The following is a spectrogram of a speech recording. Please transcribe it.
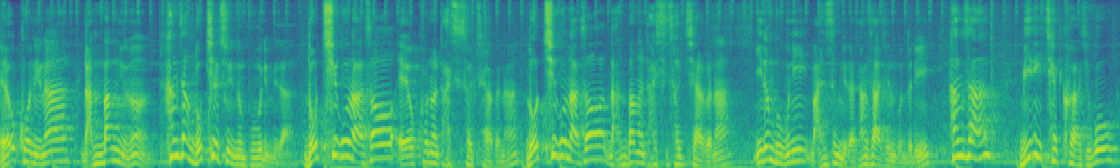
에어컨이나 난방류는 항상 놓칠 수 있는 부분입니다. 놓치고 나서 에어컨을 다시 설치하거나 놓치고 나서 난방을 다시 설치하거나 이런 부분이 많습니다. 장사하시는 분들이 항상 미리 체크하시고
